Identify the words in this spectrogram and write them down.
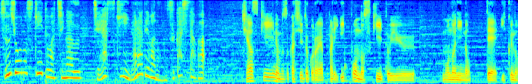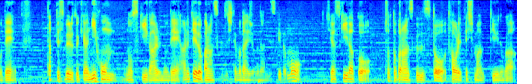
通常のスキーとは違うチェアスキーならではの難しさはチェアスキーの難しいところはやっぱり一本のスキーというものに乗っていくので、立って滑るときは2本のスキーがあるので、ある程度バランス崩しても大丈夫なんですけども、チェアスキーだとちょっとバランス崩すと倒れてしまうっていうのが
